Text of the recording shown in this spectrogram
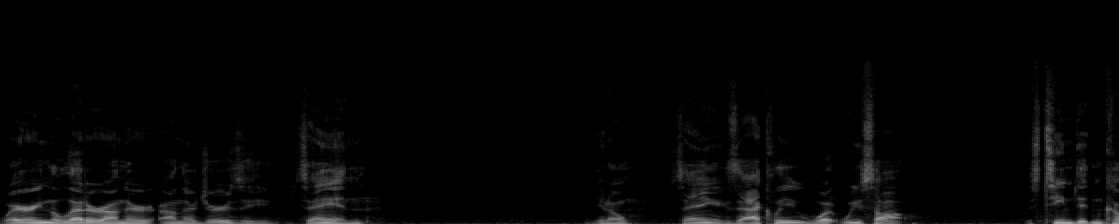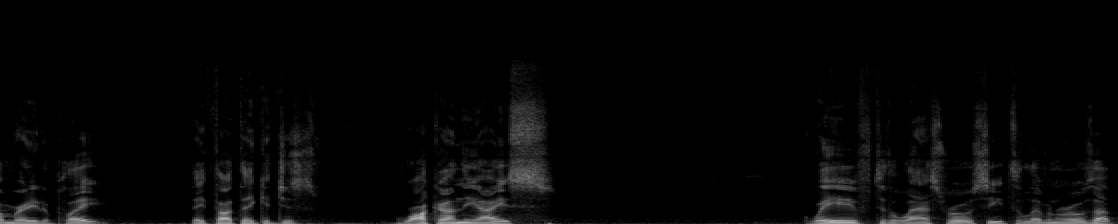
wearing the letter on their on their jersey, saying, you know, saying exactly what we saw. This team didn't come ready to play. They thought they could just walk on the ice, wave to the last row of seats, eleven rows up,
